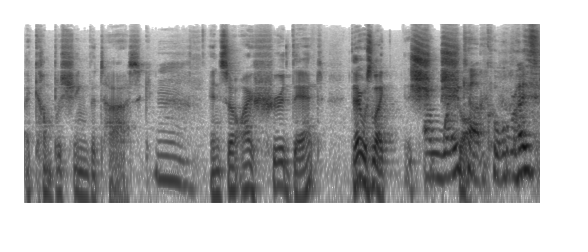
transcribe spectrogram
accomplishing the task. Mm. And so I heard that. That was like sh- A wake shock. up call, right?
